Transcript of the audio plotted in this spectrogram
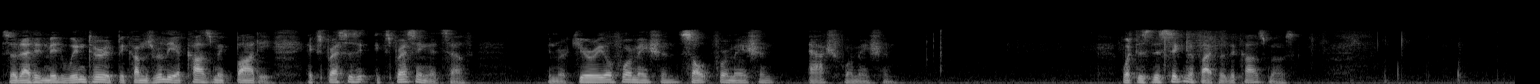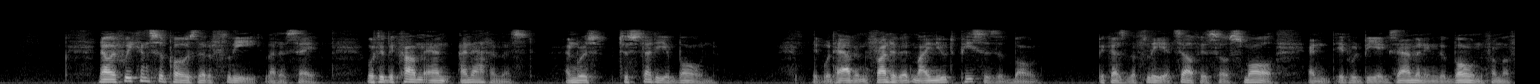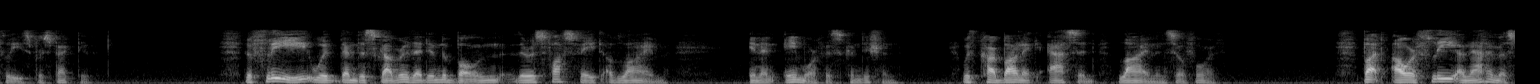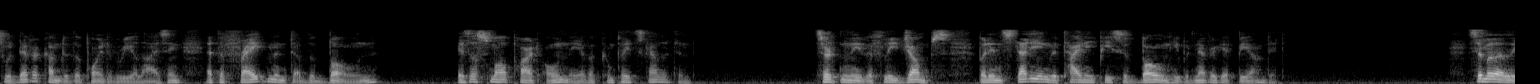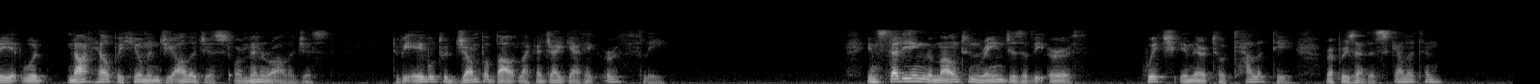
so that in midwinter it becomes really a cosmic body expressing itself in mercurial formation, salt formation, ash formation. What does this signify for the cosmos? Now, if we can suppose that a flea, let us say, were to become an anatomist and was to study a bone, it would have in front of it minute pieces of bone, because the flea itself is so small, and it would be examining the bone from a flea's perspective. The flea would then discover that in the bone there is phosphate of lime in an amorphous condition, with carbonic acid, lime, and so forth. But our flea anatomist would never come to the point of realizing that the fragment of the bone is a small part only of a complete skeleton. Certainly the flea jumps, but in studying the tiny piece of bone, he would never get beyond it. Similarly, it would not help a human geologist or mineralogist to be able to jump about like a gigantic earth flea. In studying the mountain ranges of the earth, which in their totality represent a skeleton,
